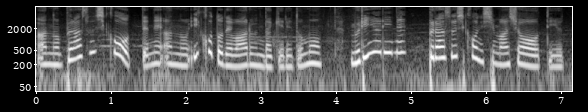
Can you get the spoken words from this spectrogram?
あの、プラス思考ってね、あの、いいことではあるんだけれども、無理やりね、プラス思考にしましょうって言って、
